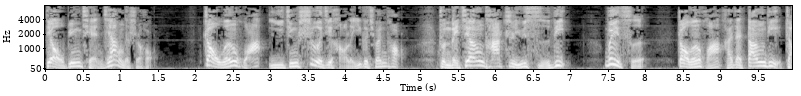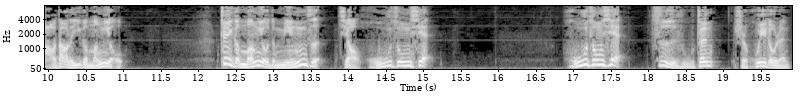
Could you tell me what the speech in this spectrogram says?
调兵遣将的时候，赵文华已经设计好了一个圈套，准备将他置于死地。为此，赵文华还在当地找到了一个盟友。这个盟友的名字叫胡宗宪。胡宗宪字汝贞，是徽州人，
